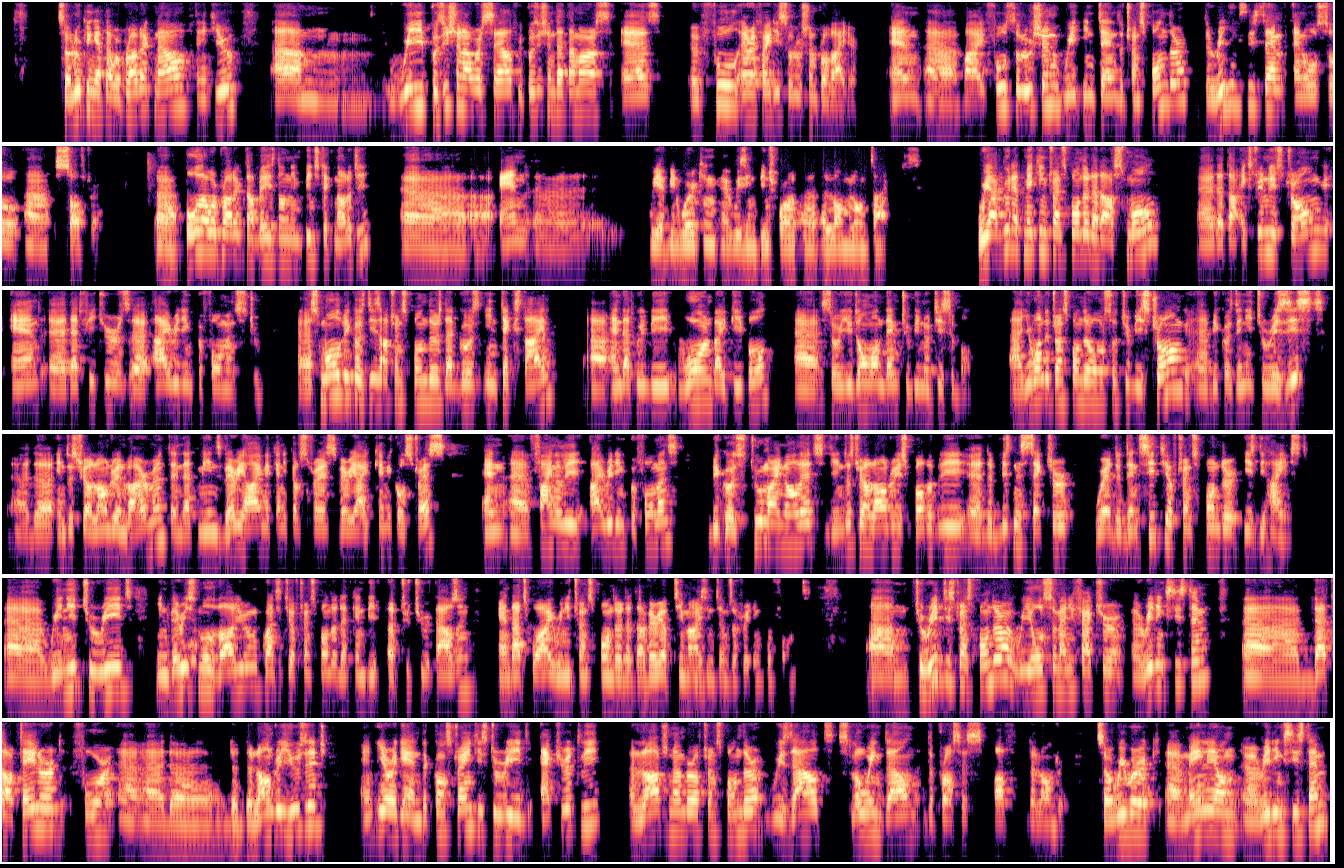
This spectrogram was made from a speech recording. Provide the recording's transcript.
So looking at our product now, thank you. Um, we position ourselves, we position Datamars as a full RFID solution provider. And uh, by full solution, we intend the transponder, the reading system, and also uh, software. Uh, all our products are based on Impinj technology, uh, and uh, we have been working uh, with Impinj for a, a, long, long time. We are good at making transponders that are small, uh, that are extremely strong, and uh, that features uh, high reading performance too. small because these are transponders that goes in textile, uh, and that will be worn by people. Uh, so you don't want them to be noticeable. Uh, you want the transponder also to be strong because they need to resist the industrial laundry environment, and that means very high mechanical stress, very high chemical stress, and finally, high reading performance because to my knowledge, the industrial laundry is probably uh, the business sector where the density of transponder is the highest. Uh, we need to read in very small volume quantity of transponder that can be up to 2000 and that's why we need transponder that are very optimized in terms of reading performance. Um, to read this transponder, we also manufacture a reading system uh, that are tailored for uh, uh, the, the, the, laundry usage. And here again, the constraint is to read accurately a large number of transponder without slowing down the process of the laundry. So we work uh, mainly on a reading system,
